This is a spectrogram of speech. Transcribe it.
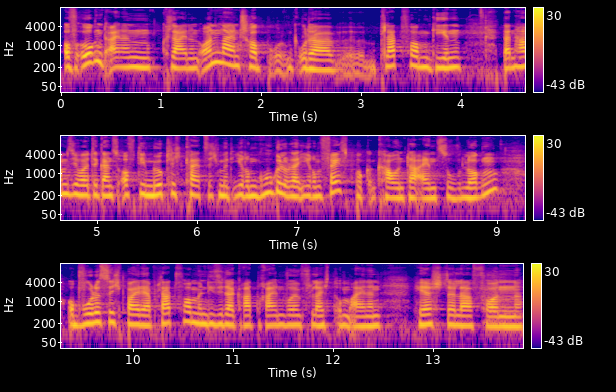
auf irgendeinen kleinen Online-Shop oder äh, Plattform gehen, dann haben Sie heute ganz oft die Möglichkeit, sich mit Ihrem Google- oder Ihrem Facebook-Account da einzuloggen, obwohl es sich bei der Plattform, in die Sie da gerade rein wollen, vielleicht um einen Hersteller von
